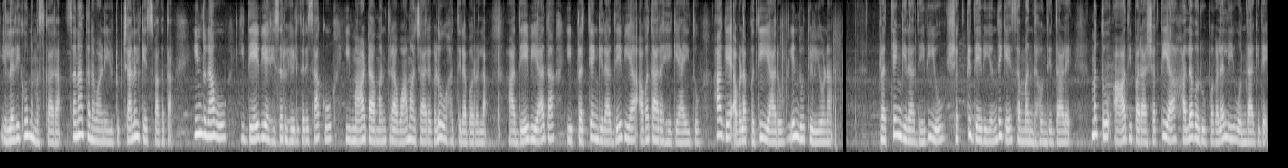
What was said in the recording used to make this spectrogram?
ಎಲ್ಲರಿಗೂ ನಮಸ್ಕಾರ. ಸನಾತನವಾಣಿ ಯೂಟ್ಯೂಬ್ ಚಾನೆಲ್ಗೆ ಸ್ವಾಗತ. ಇಂದು ನಾವು ಈ ದೇವಿಯ ಹೆಸರು ಹೇಳಿದರೆ ಸಾಕು, ಈ ಮಾಟ, ಮಂತ್ರ, ವಾಮಾಚಾರಗಳು ಹತ್ತಿರ ಬರಲ್ಲ. ಆ ದೇವಿಯಾದ ಈ ಪ್ರತ್ಯಂಗಿರ ದೇವಿಯ ಅವತಾರ ಹೇಗೆ ಆಯಿತು? ಹಾಗೆ ಅವಳ ಪತಿ ಯಾರು ಎಂದು ತಿಳಿಯೋಣ. ಪ್ರತ್ಯಂಗಿರ ದೇವಿಯು ಶಕ್ತಿ ದೇವಿಯೊಂದಿಗೆ ಸಂಬಂಧ ಹೊಂದಿದ್ದಾಳೆ ಮತ್ತು ಆದಿಪರಾಶಕ್ತಿಯ ಹಲವು ರೂಪಗಳಲ್ಲಿ ಒಂದಾಗಿದೆ.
